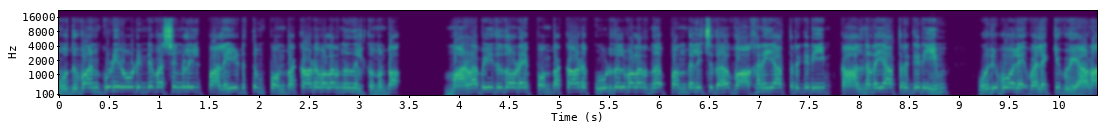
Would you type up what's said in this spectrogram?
മുതുവാൻകുടി റോഡിന്റെ വശങ്ങളിൽ പലയിടത്തും പൊന്തക്കാട് വളർന്നു നിൽക്കുന്നുണ്ട്. മഴ പെയ്തതോടെ പൊന്തക്കാട് കൂടുതൽ വളർന്ന് പന്തലിച്ചത് വാഹനയാത്രികരെയും കാൽനടയാത്രികരെയും ഒരുപോലെ വലയ്ക്കുകയാണ്.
